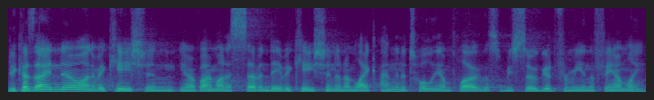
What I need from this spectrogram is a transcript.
Because I know on a vacation, you know, if I'm on a seven day vacation and I'm like, I'm going to totally unplug, this will be so good for me and the family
